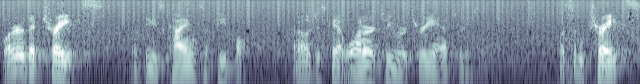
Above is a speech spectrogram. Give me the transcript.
What are the traits of these kinds of people? I'll just get one or two or three answers. What's some traits?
